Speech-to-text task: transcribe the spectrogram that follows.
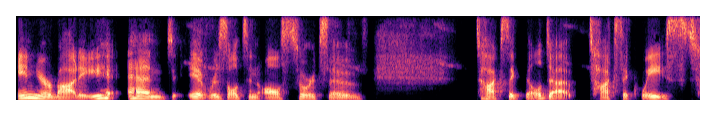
in your body and it results in all sorts of toxic buildup, toxic waste,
